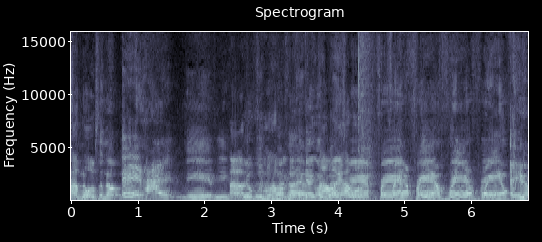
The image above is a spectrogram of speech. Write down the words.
ครับสผนุกม สนุกนี่ถ่ายนี่พี่อ่าเดี๋ยวคุณลูลูกกค้าค้าขายใกล้ๆก่อนเอาเลยครับผม แฟร์แฟร์แฟร์แฟร์แฟร์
